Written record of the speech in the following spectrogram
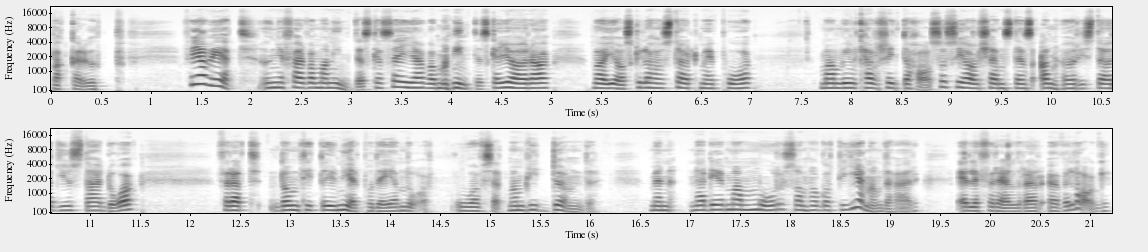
backar upp. För jag vet ungefär vad man inte ska säga, vad man inte ska göra, vad jag skulle ha stört mig på. Man vill kanske inte ha socialtjänstens anhörigstöd just där då. För att de tittar ju ner på dig ändå, oavsett. Man blir dömd. Men när det är mammor som har gått igenom det här, eller föräldrar överlag,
